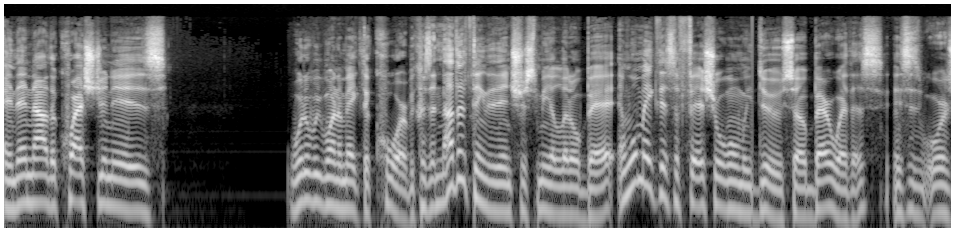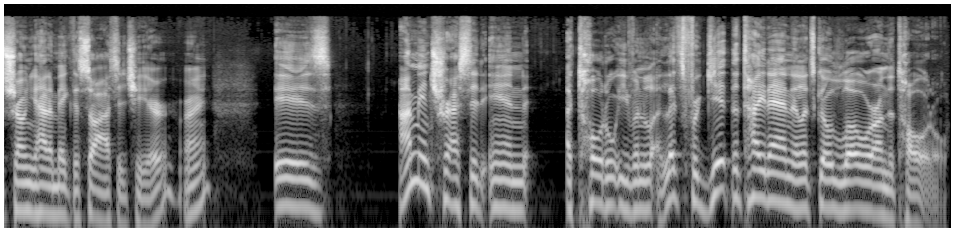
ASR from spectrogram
And then now the question is what do we want to make the core? Because another thing that interests me a little bit, and we'll make this official when we do, so bear with us. This is we're showing you how to make the sausage here, right? Is I'm interested in a total even let's forget the tight end and let's go lower on the total.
